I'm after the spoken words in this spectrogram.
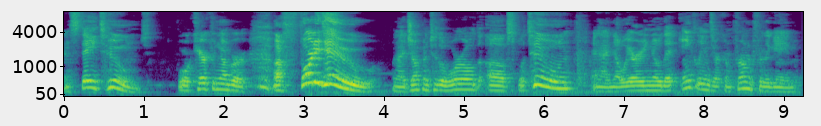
And stay tuned for character number uh, 42 when I jump into the world of Splatoon, and I know we already know that Inklings are confirmed for the game,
